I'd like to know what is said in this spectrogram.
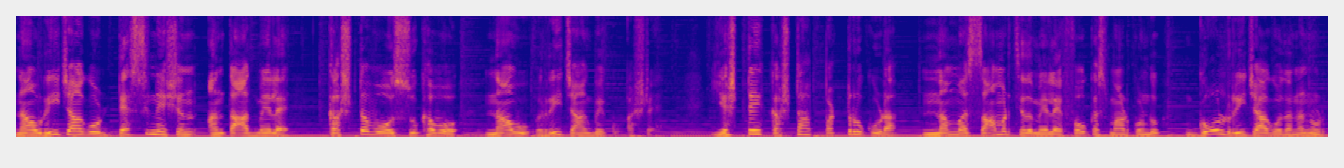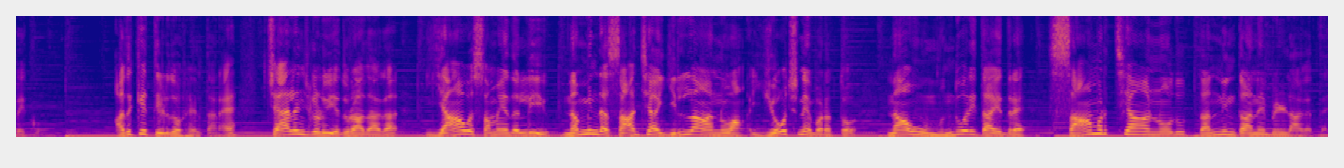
ನಾವು ರೀಚ್ ಆಗೋ ಡೆಸ್ಟಿನೇಷನ್ ಅಂತ ಆದಮೇಲೆ ಕಷ್ಟವೋ ಸುಖವೋ ನಾವು ರೀಚ್ ಆಗಬೇಕು ಅಷ್ಟೇ. ಎಷ್ಟೇ ಕಷ್ಟಪಟ್ಟರೂ ಕೂಡ ನಮ್ಮ ಸಾಮರ್ಥ್ಯದ ಮೇಲೆ ಫೋಕಸ್ ಮಾಡಿಕೊಂಡು ಗೋಲ್ ರೀಚ್ ಆಗೋದನ್ನು ನೋಡಬೇಕು. ಅದಕ್ಕೆ ತಿಳಿದವ್ರು ಹೇಳ್ತಾರೆ ಚಾಲೆಂಜ್ಗಳು ಎದುರಾದಾಗ ಯಾವ ಸಮಯದಲ್ಲಿ ನಮ್ಮಿಂದ ಸಾಧ್ಯ ಇಲ್ಲ ಅನ್ನುವ ಯೋಚನೆ ಬರುತ್ತೋ, ನಾವು ಮುಂದುವರಿತಾ ಇದ್ರೆ ಸಾಮರ್ಥ್ಯ ಅನ್ನೋದು ತನ್ನಿಂತಾನೇ ಬಿಲ್ಡ್ ಆಗತ್ತೆ.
